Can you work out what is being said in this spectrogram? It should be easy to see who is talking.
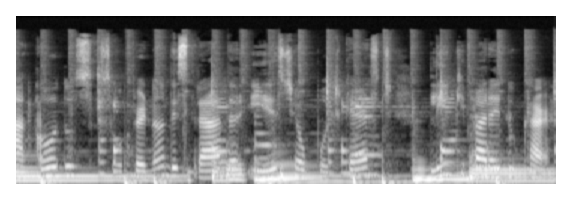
Speaker 1: Olá a todos, sou Fernanda Estrada e este é o podcast Link para Educar.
